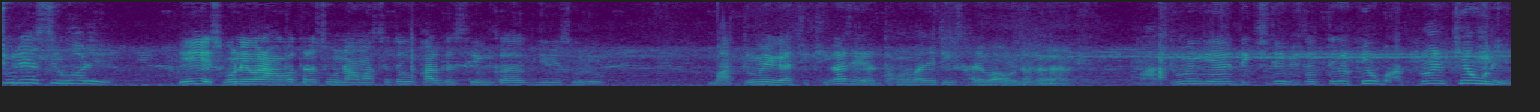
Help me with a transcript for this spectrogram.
চলে এসেছি ঘরে। এ শোন এবার আমার কথাটা শোন আমার সাথেও কালকে সেম জিনিস হলো। বাথরুমে গেছি ঠিক আছে? তখন বাজে ঠিক সাড়ে বারোটা। হ্যাঁ। বাথরুমে গিয়ে দেখছি যে ভেতর থেকে কেউ বাথরুমের কেউ নেই।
